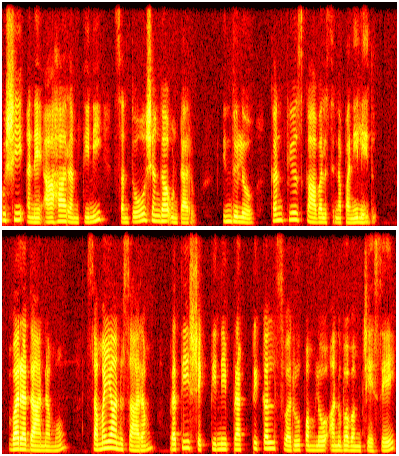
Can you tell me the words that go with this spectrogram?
ఖుషి అనే ఆహారం తిని సంతోషంగా ఉంటారు. ఇందులో కన్ఫ్యూజ్ కావలసిన పని లేదు. వరదానము సమయానుసారం ప్రతి శక్తిని ప్రాక్టికల్ స్వరూపంలో అనుభవం చేసే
